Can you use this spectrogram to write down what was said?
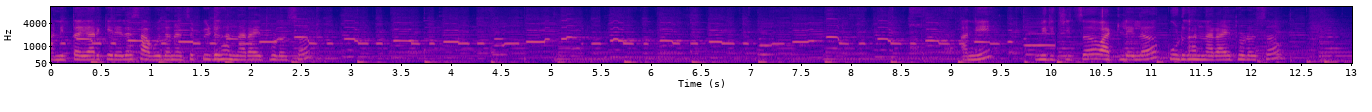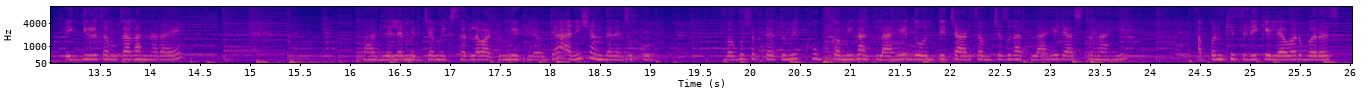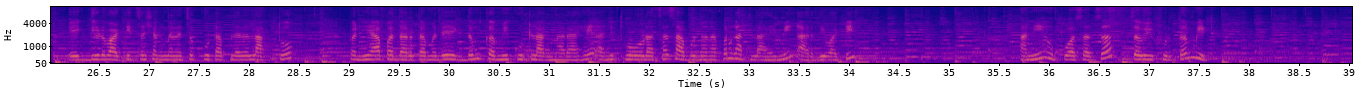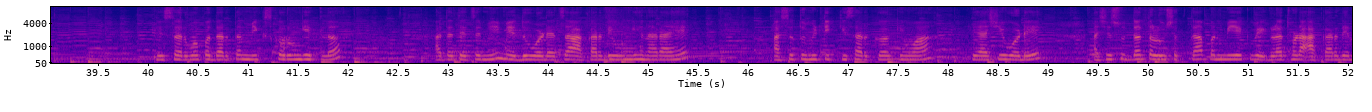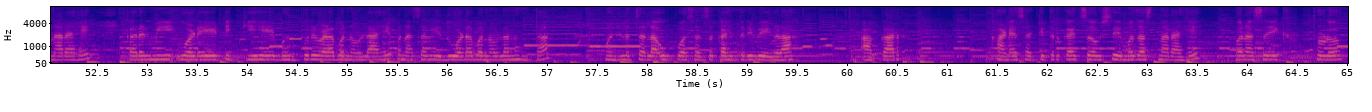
आणि तयार केलेलं साबुदाण्याचं पीठ घालणार आहे थोडंसं. आणि मिरचीचं वाटलेलं कूट घालणार आहे थोडंसं. एक दीड चमचा घालणार आहे. भाजलेल्या मिरच्या मिक्सरला वाटून घेतल्या होत्या आणि शेंगदाण्याचं कूट. बघू शकता तुम्ही खूप कमी घातलं आहे. दोन ते चार चमचेच घातला आहे जास्त नाही. आपण खिचडी केल्यावर बरंच एक दीड वाटीचं शेंगदाण्याचं कूट आपल्याला लागतो. पण ह्या पदार्थामध्ये एकदम कमी कूट लागणार आहे आणि थोडासा साबुदाणा पण घातला आहे मी अर्धी वाटी. आणि उपवासाचं चवीपुरतं मीठ. हे सर्व पदार्थ मिक्स करून घेतलं. आता त्याचं मी मेदूवड्याचा आकार देऊन घेणार आहे. असं तुम्ही टिक्कीसारखं किंवा हे अशी वडे असे सुद्धा तळू शकता पण मी एक वेगळा थोडा आकार देणार आहे. कारण मी वडे टिक्की हे भरपूर वेळा बनवला आहे पण असा मेदूवडा बनवला नव्हता. म्हटलं चला उपवासाचं काहीतरी वेगळा आकार. खाण्यासाठी तर काय चव सेमच असणार आहे पण असं एक थोडं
